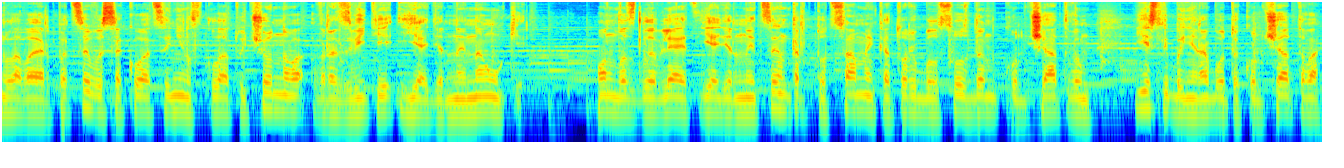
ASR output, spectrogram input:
Глава РПЦ высоко оценил вклад ученого в развитие ядерной науки – он возглавляет ядерный центр, тот самый, который был создан Курчатовым. Если бы не работа Курчатова,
